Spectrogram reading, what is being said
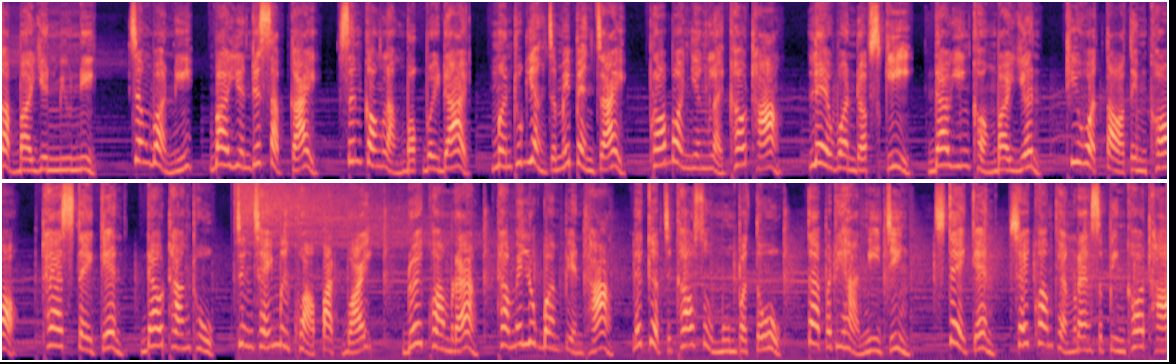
กับบาเยนมิวนิกจังหวะนี้บาเยนได้สับไกลซึ่งกองหลังบล็อกไว้ได้ เหมือนทุกอย่างจะไม่เป็นใจ เพราะบอลยังไหลเข้าทาง เลวันดอฟสกี้ดาวยิงของบาเยนที่หัวต่อเต็มข้อเทสเตเกนดาวทางถูก จึงใช้มือขวาปัดไว้ ด้วยความแรงทำให้ลูกบอลเปลี่ยนทาง และเกือบจะเข้าสู่มุมประตู แต่ปฏิหารมีจริง สเตเกนใช้ความแข็งแรงสปริงข้อเท้า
